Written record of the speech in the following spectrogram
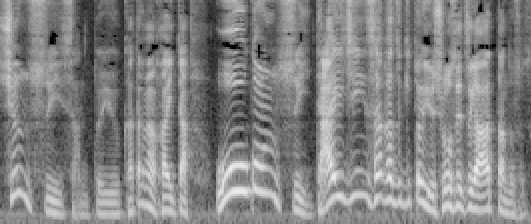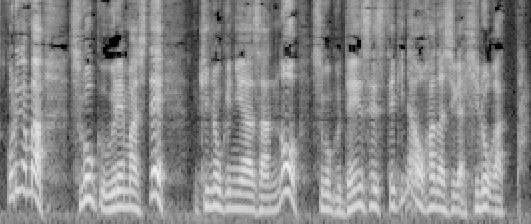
春水さんという方が書いた黄金水大臣杯という小説があったんだそうです。これがまあ、すごく売れまして、紀ノ国屋さんのすごく伝説的なお話が広がった。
